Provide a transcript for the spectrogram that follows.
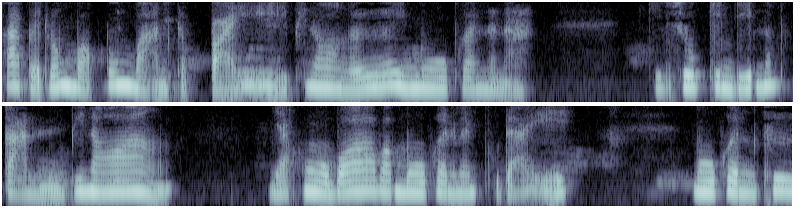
พาไปโรงบอกโรงพยาบาลก็ไป พี่น้องเอ้ยมูเพิ่นน่ะนะกินซุกกินดิบน้ำกัน พี่น้อง อยากฮู้บ่ว่ามูเพิ่นเป็นผู้ใดมูเพิ่นคือ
